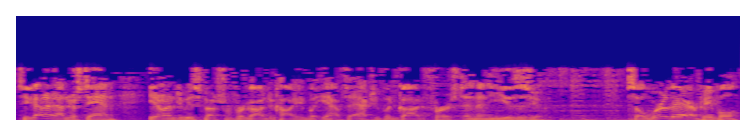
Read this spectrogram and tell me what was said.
So you got to understand, you don't have to be special for God to call you, but you have to actually put God first, and then He uses you. So we're there, people.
